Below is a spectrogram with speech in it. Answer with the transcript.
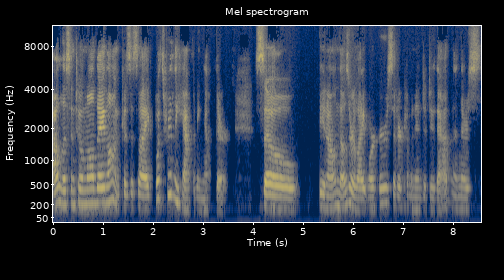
i'll listen to them all day long because it's like what's really happening out there? So you know and those are light workers that are coming in to do that. And then there's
